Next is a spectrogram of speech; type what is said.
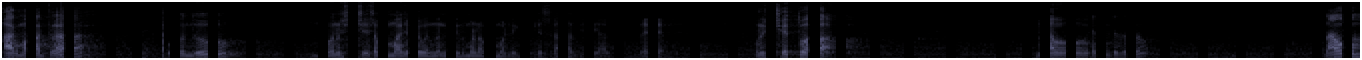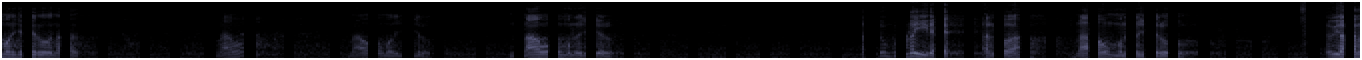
ಆಗ ಮಾತ್ರ ಒಂದು ಮನುಷ್ಯ ಸಮಾಜವನ್ನು ನಿರ್ಮಾಣ ಮಾಡಲಿಕ್ಕೆ ಸಾಧ್ಯ ಆಗ್ತದೆ. ಮನುಷ್ಯತ್ವ. ನಾವು ನಾವು ಮನುಷ್ಯರು, ನಾವು ನಾವು ಮನುಷ್ಯರು ನಾವು ಮನುಷ್ಯರು. ಅದು ಕೂಡ ಇದೆ, ಅಲ್ವಾ? ನಾವು ಮನುಷ್ಯರು. ಸಂವಿಧಾನ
